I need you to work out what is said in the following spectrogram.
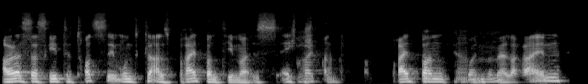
Aber das, das geht trotzdem. Und klar, das Breitbandthema ist echt Breitband. spannend. Breitband, ja, wollen mhm. mehr rein.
